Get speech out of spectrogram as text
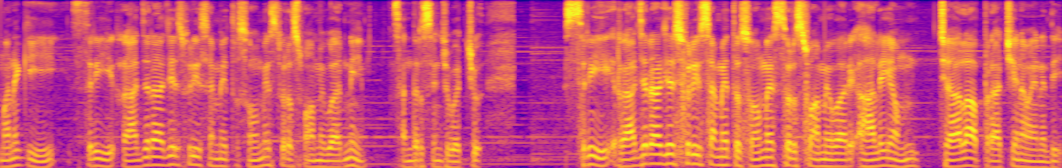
మనకి శ్రీ రాజరాజేశ్వరి సమేత సోమేశ్వర స్వామి వారిని సందర్శించవచ్చు. శ్రీ రాజరాజేశ్వరి సమేత సోమేశ్వర స్వామి వారి ఆలయం చాలా ప్రాచీనమైనది.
